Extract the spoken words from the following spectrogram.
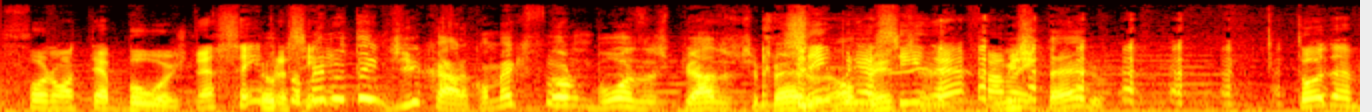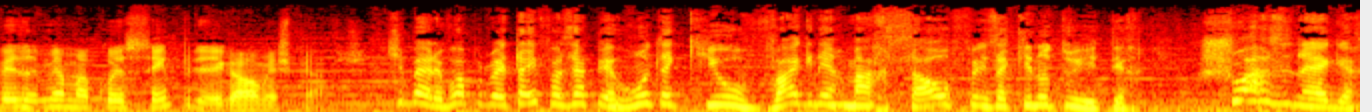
foram até boas, né? Sempre Eu assim. também não entendi, cara. Como é que foram boas as piadas do Tibério? Sempre Realmente, assim, né? Fala aí. mistério. Toda vez a mesma coisa, sempre legal minhas piadas. Tibério, eu vou aproveitar e fazer a pergunta que o Wagner Marçal fez aqui no Twitter. Schwarzenegger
